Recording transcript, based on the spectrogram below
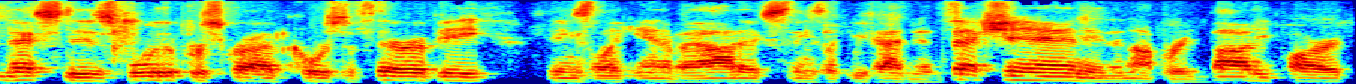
next is for the prescribed course of therapy, things like antibiotics, things like we've had an infection in an operated body part.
